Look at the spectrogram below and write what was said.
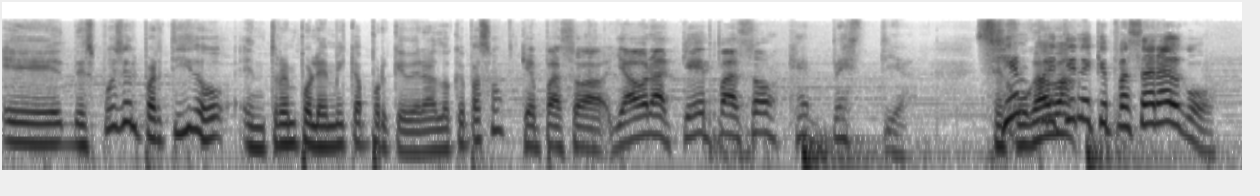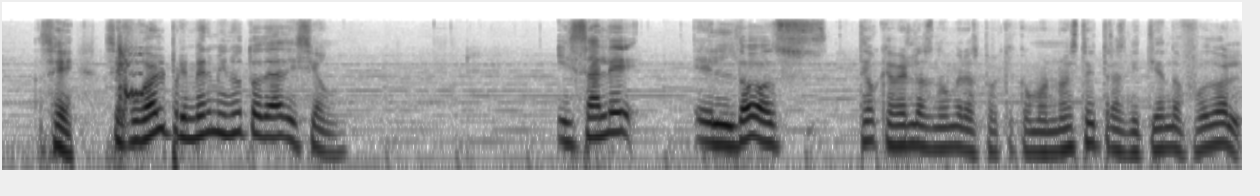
eh, después del partido entró en polémica porque verás lo que pasó. ¿Qué pasó? ¿Y ahora qué pasó? ¡Qué bestia! Se Siempre jugaba- tiene que pasar algo. Sí, se jugó el primer minuto de adición. Y sale el 2. Tengo que ver los números porque como no estoy transmitiendo fútbol,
